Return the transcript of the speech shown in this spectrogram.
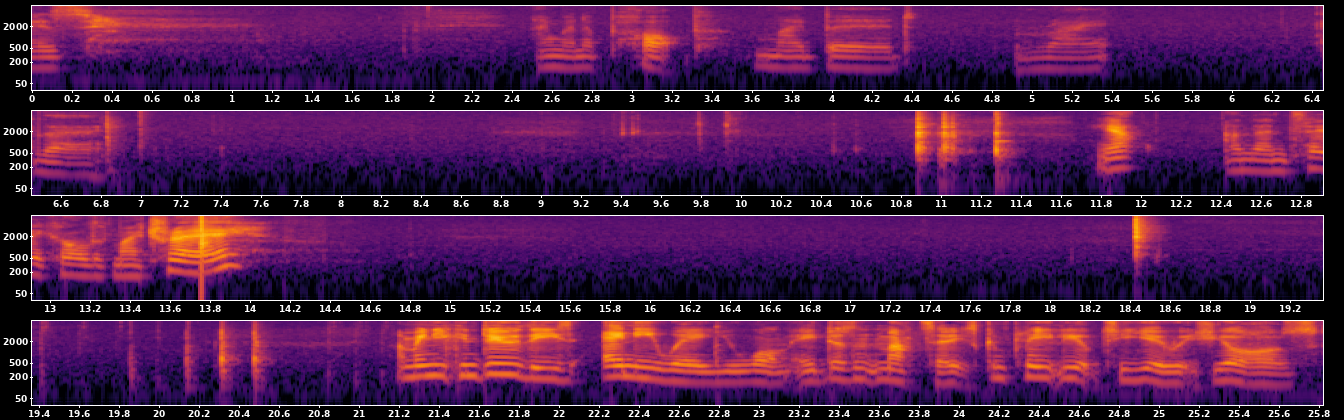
is I'm going to pop my bird right there. Yeah, and then take hold of my tray. I mean, you can do these any way you want. It doesn't matter. It's completely up to you. It's yours.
